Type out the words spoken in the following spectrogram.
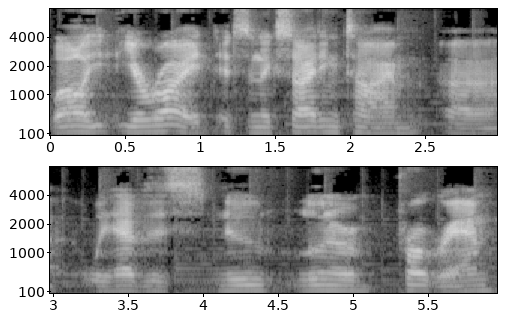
Well, you're right. It's an exciting time. Uh, we have this new lunar program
